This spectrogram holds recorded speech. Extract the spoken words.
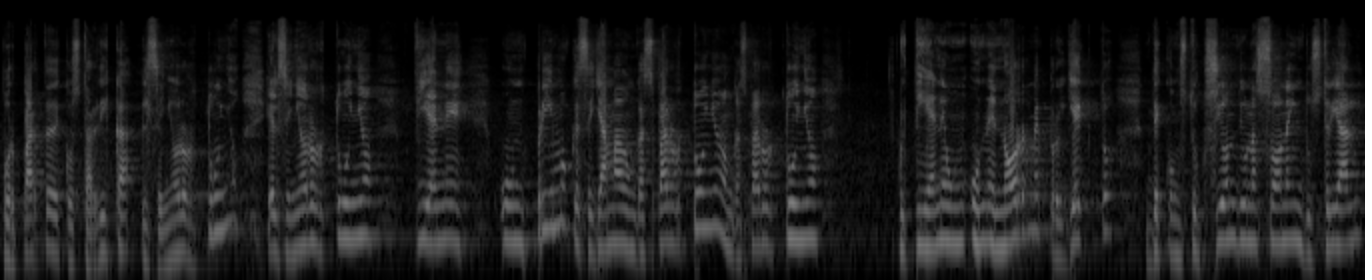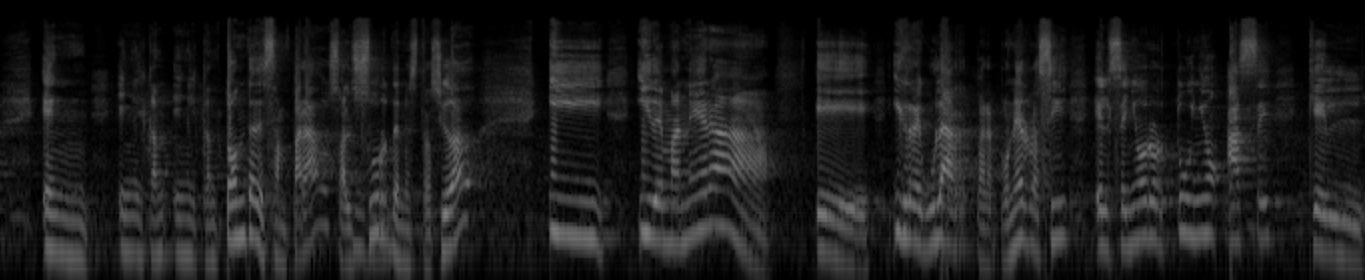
por parte de Costa Rica, el señor Ortuño. El señor Ortuño tiene un primo que se llama don Gaspar Ortuño. Don Gaspar Ortuño tiene un, enorme proyecto de construcción de una zona industrial en, el, en el, cantón de Desamparados, al sur de nuestra ciudad. y de manera eh, irregular, para ponerlo así, el señor Ortuño hace que,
